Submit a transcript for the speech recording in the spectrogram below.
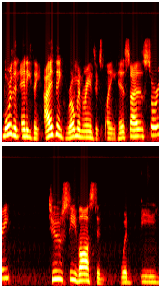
more than anything. I think Roman Reigns explaining his side of the story to Steve Austin would be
